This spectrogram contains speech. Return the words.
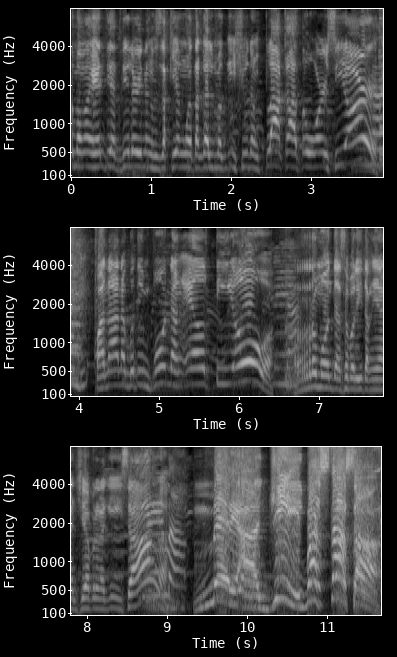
mga ahente at dealer ng sasakyang matagal mag-issue ng plaka at ORCR. Pananagutin po ng LTO. Rumonda sa balitang yan, syempre nag-iisang Mary G. Bastasa!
